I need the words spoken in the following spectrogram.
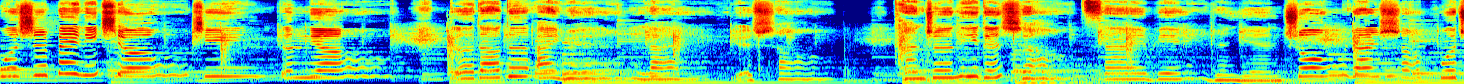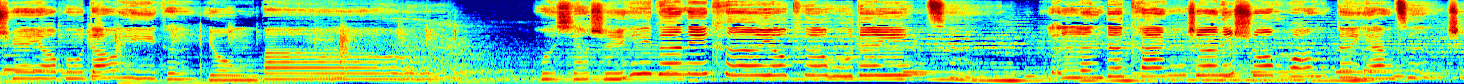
我是被你囚禁的鸟，得到的爱越来越少，看着你的笑。在别人眼中燃烧，我却要不到一个拥抱。我像是一个你可有可无的影子，冷冷地看着你说谎的样子。这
